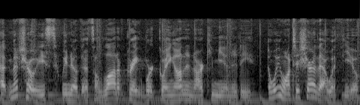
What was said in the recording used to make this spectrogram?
At Metro East, we know there's a lot of great work going on in our community, and we want to share that with you.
